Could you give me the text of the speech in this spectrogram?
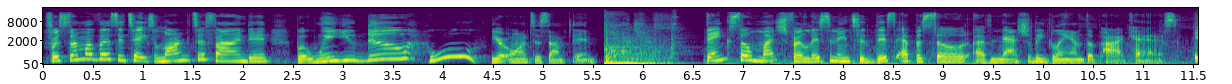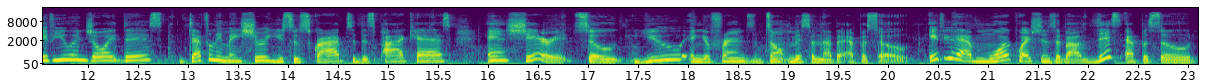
For some of us, it takes longer to find it, but when you do, whoo, you're onto something. Thanks so much for listening to this episode of Naturally Glam, the podcast. If you enjoyed this, definitely make sure you subscribe to this podcast and share it so you and your friends don't miss another episode. If you have more questions about this episode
